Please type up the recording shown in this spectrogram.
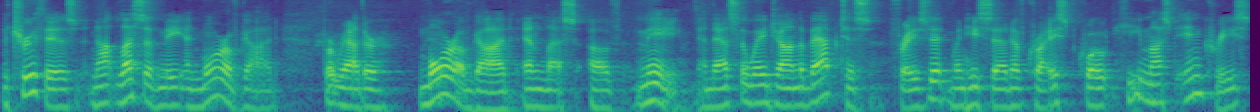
The truth is not less of me and more of God, but rather more of God and less of me. And that's the way John the Baptist phrased it when he said of Christ, quote, "He must increase,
